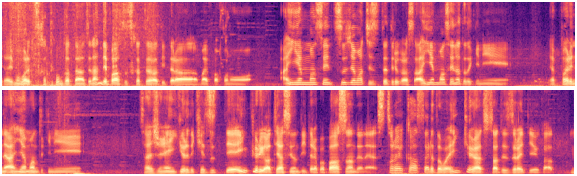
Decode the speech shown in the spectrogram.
いや、今まで使ってこんかったなって、なんでバースト使ってたかって言ったら、まあ、やっぱこの、アイアンマン戦、通常マッチずっとやってるからさ、アイアンマン戦になった時に、やっぱりね、アイアンマンの時に、最初に遠距離で削って、遠距離が当てやすいのって言ったらやっぱバースなんだよね。ストライカーされても遠距離はちょっと当てづらいっていうか、うー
